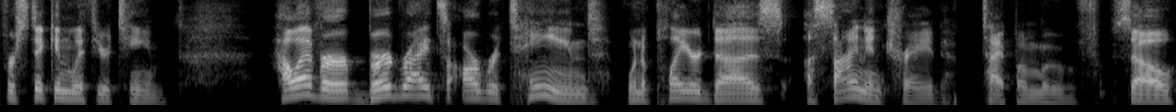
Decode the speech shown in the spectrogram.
for sticking with your team. However, bird rights are retained when a player does a sign and trade type of move. So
